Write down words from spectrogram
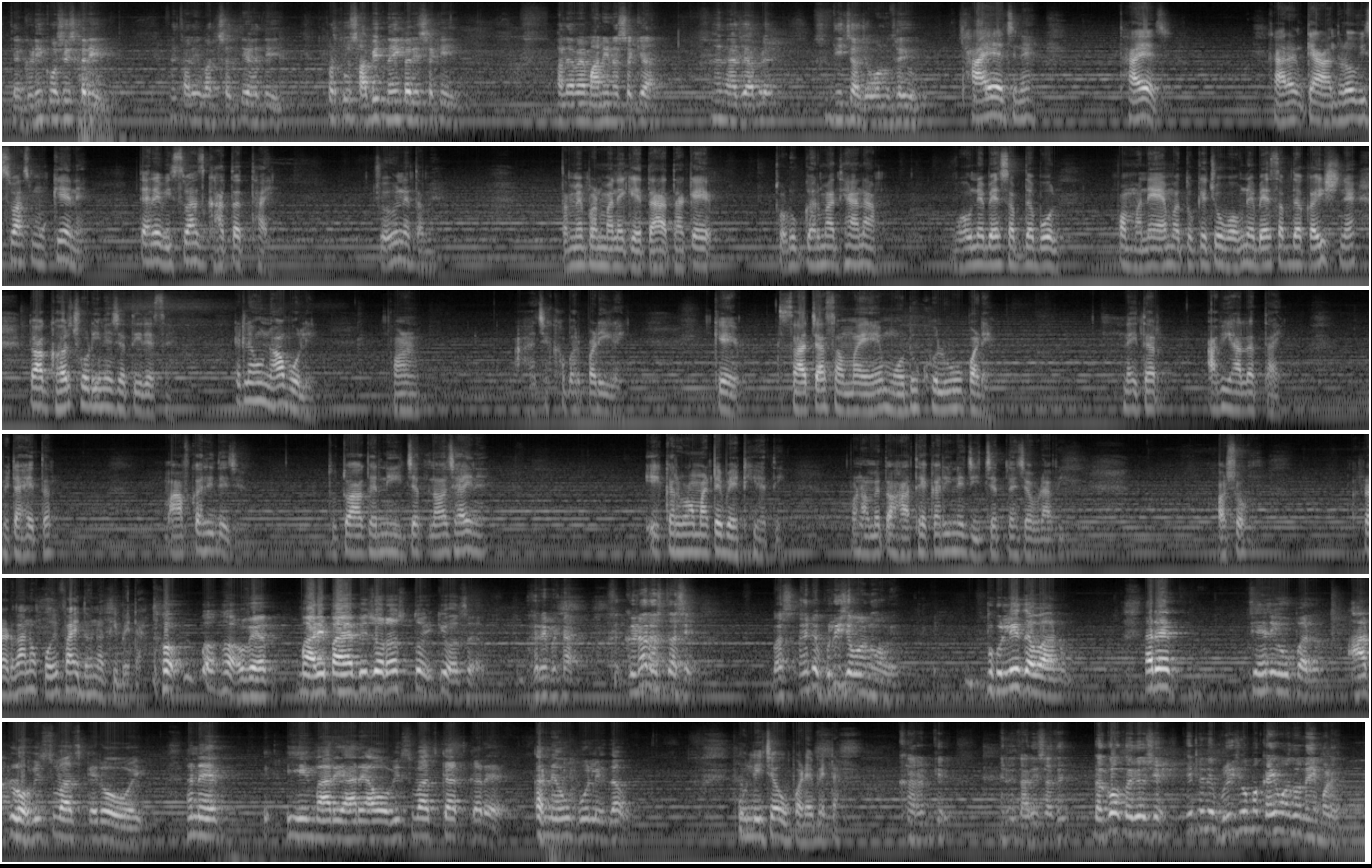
તે ઘણી કોશિશ કરી કે તારી વાત સત્ય હતી પણ તું સાબિત નહીં કરી શકી. અને અમે માની ન શક્યા. અને આજે આપણે નીચા જવાનું થયું. થાય જ ને. થાય જ. કારણ કે આંધળો વિશ્વાસ મૂકીએ ને ત્યારે વિશ્વાસઘાત જ થાય. જોયું ને તમે? તમે પણ મને કહેતા હતા કે થોડુંક ઘરમાં ધ્યાન આપ. વહુને બે શબ્દ બોલ. પણ મને એમ હતું કે જો વહુને બે શબ્દ કહીશ ને, તો આ ઘર છોડીને જતી રહેશે. એટલે હું ના બોલી. પણ આજે ખબર પડી ગઈ કે સાચા સમયે મોઢું ખોલવું પડે. નહીતર આવી હાલત થાય. બેટા હેતર માફ કરી દેજે. તું તો આ ઘરની ઇજ્જત ન જાય ને. એ કરવા માટે બેઠી હતી. પણ અમે તો હાથે કરીને જ ઇજ્જતને જવડાવી. અશોક રડવાનો કોઈ ફાયદો નથી બેટા. તો હવે મારી પાસે બીજો રસ્તો કયો છે? અરે બેટા ઘણા રસ્તા છે. બસ એને ભૂલી જવાનું હવે. ભૂલી જવાનું. અરે જેની ઉપર આટલો વિશ્વાસ કર્યો હોય અને એ મારી આરે આવો વિશ્વાસઘાત કરે અને હું ભૂલી જાઉં. ભૂલી જવું પડે બેટા. કારણ કે એને તારી સાથે દગો કર્યો છે એટલે ભૂલી જવામાં કંઈ વાંધો નહીં મળે.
